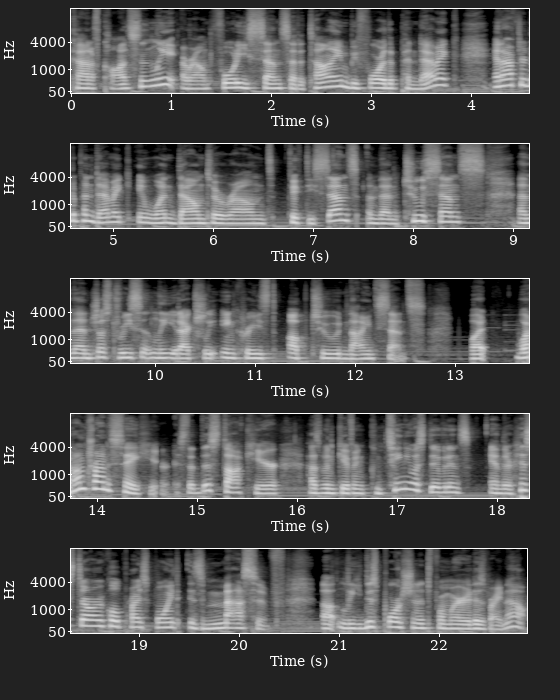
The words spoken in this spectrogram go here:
kind of constantly around 40 cents at a time before the pandemic. And after the pandemic it went down to around 50 cents and then 2 cents. And then just recently it actually increased up to 9 cents. But what I'm trying to say here is that this stock here has been giving continuous dividends and their historical price point is massively uh, disproportionate from where it is right now.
